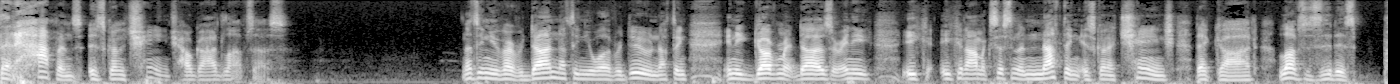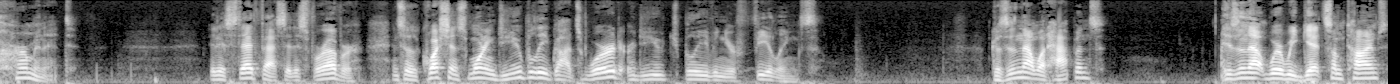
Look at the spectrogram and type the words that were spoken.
that happens is going to change how God loves us. Nothing you've ever done, nothing you will ever do, nothing any government does or any e- economic system, nothing is going to change that God loves us. It is permanent, it is steadfast, it is forever. And so the question this morning do you believe God's word or do you believe in your feelings? Because isn't that what happens? Isn't that where we get sometimes?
